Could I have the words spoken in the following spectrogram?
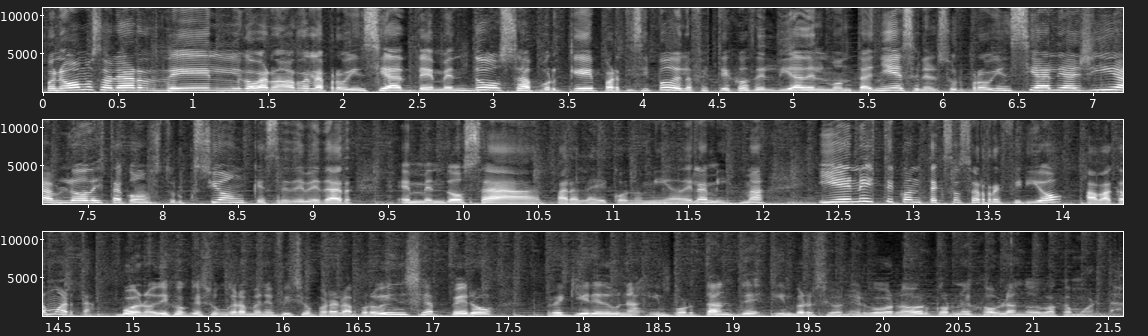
Bueno, vamos a hablar del gobernador de la provincia de Mendoza porque participó de los festejos del Día del Montañés en el sur provincial y allí habló de esta construcción que se debe dar en Mendoza para la economía de la misma y en este contexto se refirió a Vaca Muerta. Bueno, dijo que es un gran beneficio para la provincia, pero requiere de una importante inversión. El gobernador Cornejo hablando de Vaca Muerta.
